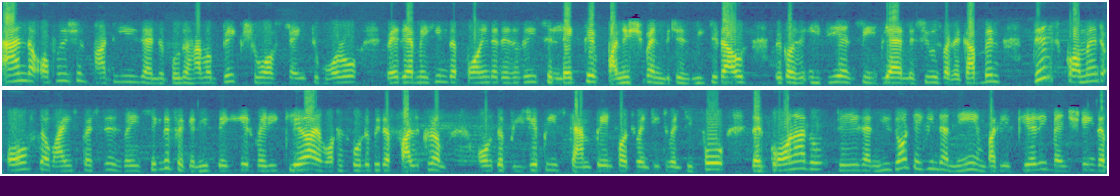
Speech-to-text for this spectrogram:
and the opposition parties are going to have a big show of strength tomorrow, where they are making the point that there's a very selective punishment which is meted out because ED and CBI are misused by the government. This this comment of the Vice President is very significant. He's making it very clear and what is going to be the fulcrum of the BJP's campaign for 2024. That gone are those days, and he's not taking the name, but he's clearly mentioning the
